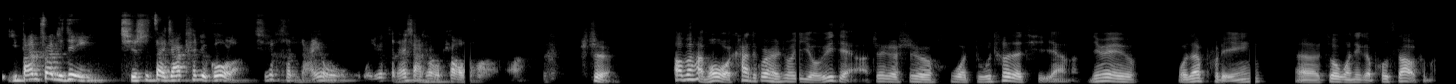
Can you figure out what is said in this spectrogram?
一般传记电影其实在家看就够了，其实很难有，我觉得很难想象有票房啊。是。奥本海默，我看的过程中有一点啊，这个是我独特的体验了，因为我在普林呃做过那个 postdoc 嘛，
